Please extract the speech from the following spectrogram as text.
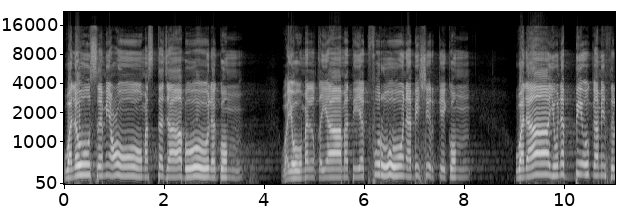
വലൗ സമിഊ മസ്തജാബൂ ലക്കും ويوم القيامة يكفرون بشرككم ولا ينبئك مثل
